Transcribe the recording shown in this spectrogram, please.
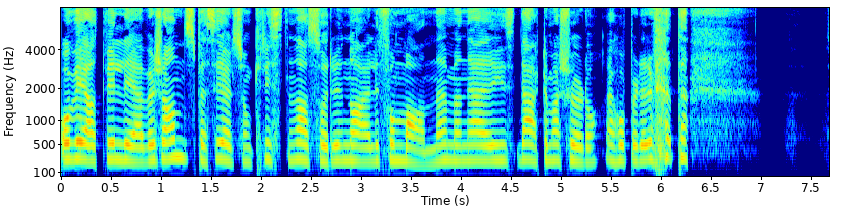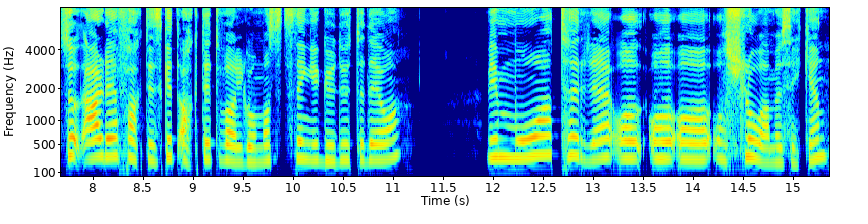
Og ved at vi lever sånn, spesielt som kristne da, Sorry, nå er jeg litt formanende, men jeg, det er til meg sjøl òg. Jeg håper dere vet det så er det faktisk et aktivt valg om å stenge Gud ute, det òg. Vi må tørre å, å, å, å, slå av musikken.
